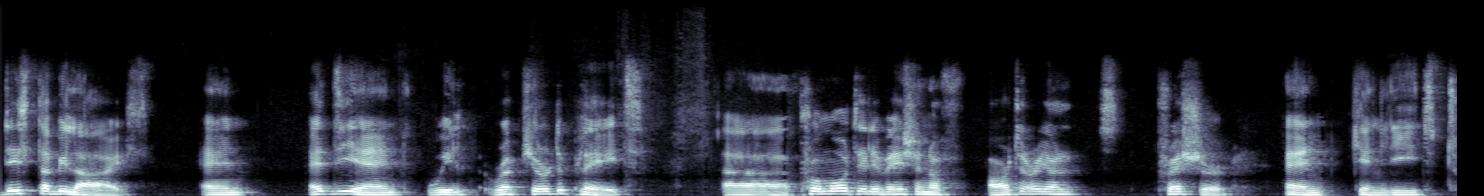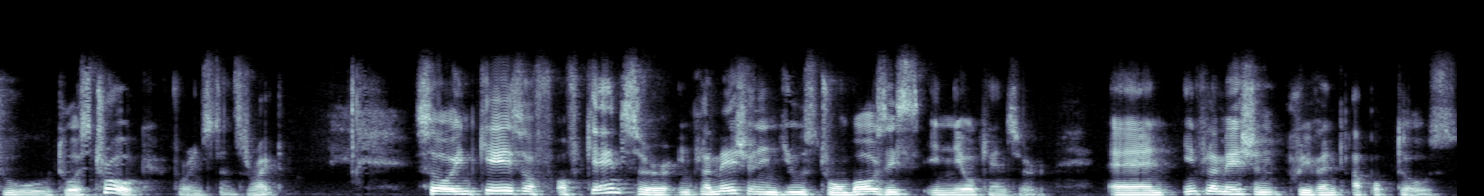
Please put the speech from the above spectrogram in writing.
destabilize and at the end will rupture the plates, uh, promote elevation of arterial pressure, and can lead to, to a stroke, for instance, right? So in case of, of cancer, inflammation induces thrombosis in neocancer, and inflammation prevent apoptosis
